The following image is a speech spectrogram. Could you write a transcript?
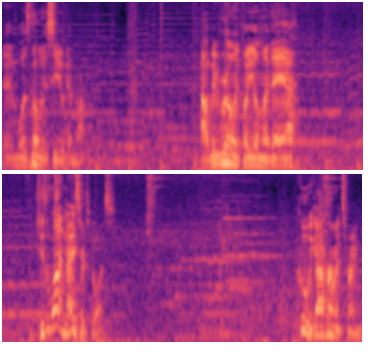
It was lovely to see you again, Mom. I'll be rooting for you, Medea. She's a lot nicer to us. Cool, we got Hermit's Ring.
